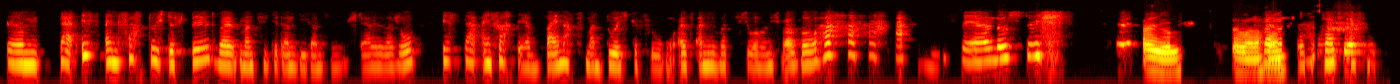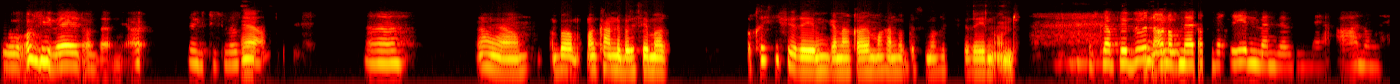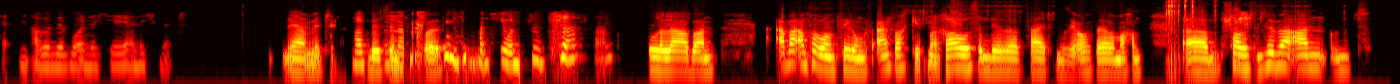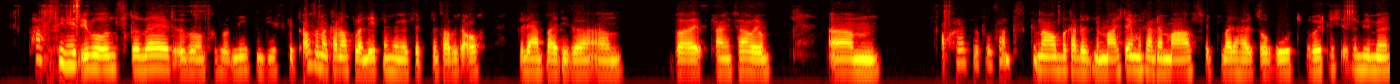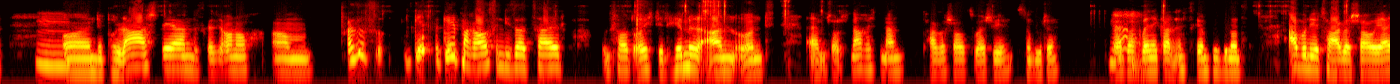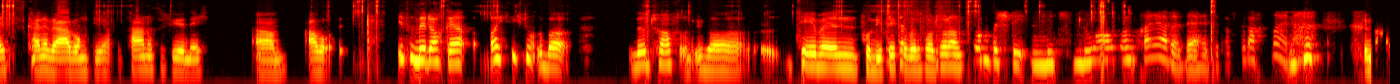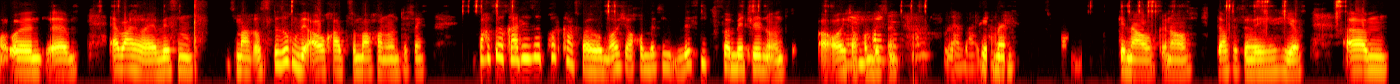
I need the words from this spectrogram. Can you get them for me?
Ähm, da ist einfach durch das Bild, weil man sieht ja dann die ganzen Sterne oder so, ist da einfach der Weihnachtsmann durchgeflogen als Animation und ich war so, hahaha, sehr lustig. Also, da war noch Weil man so um die Welt und dann, ja, richtig lustig. Ja. Äh, ah, ja, aber man kann über das Thema richtig viel reden, generell. Man kann über das Thema richtig viel reden und. Ich glaube, wir würden auch noch mehr darüber reden, wenn wir mehr Ahnung hätten, aber wir wollen hier ja nicht mit. Ja, mit Informationen zuplappern. Labern. Aber einfach eine Empfehlung ist einfach, geht mal raus in dieser Zeit, muss ich auch selber machen. Ähm, schaut euch den Film an und fasziniert über unsere Welt, über unsere Planeten, die es gibt. Außer man kann auch Planeten im Himmel finden, das habe ich auch gelernt bei dieser, ähm, bei Planetarium. Ähm, auch ganz interessant. Genau, man kann den Mars, ich denke, man kann den Mars finden, weil der halt so rot, rötlich ist im Himmel. Mhm. Und den Polarstern, das kann ich auch noch. Ähm, also es, geht, geht mal raus in dieser Zeit und schaut euch den Himmel an und ähm, schaut euch Nachrichten an. Tagesschau zum Beispiel ist eine gute. Ja. Einfach, wenn ihr gerade Instagram benutzt, abonniert Tagesschau. Ja, es ist keine Werbung, die bezahlen uns dafür nicht. Ähm, aber informiert auch gerne euch nicht nur über Wirtschaft und über äh, Themen, Politik und so fort, sondern. besteht nicht nur aus unserer Erde. Wer hätte das gedacht? Nein. Genau, und ähm, erweitert euer Wissen. Das, machen, das versuchen wir auch gerade zu machen und deswegen machen wir gerade diese Podcast-Folge, um euch auch ein bisschen Wissen zu vermitteln und äh, euch ja, auch ein bisschen Themen. Genau, genau. Dafür sind wir hier. Ähm,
